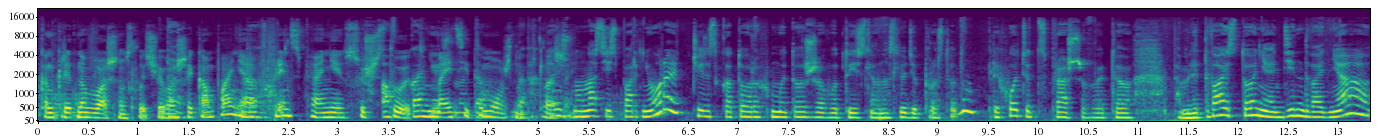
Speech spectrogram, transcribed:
Конкретно в вашем случае, да. вашей компании, да. в принципе, они существуют. А, конечно, Найти-то да, можно да. предложение. Конечно, у нас есть партнеры, через которых мы тоже вот если у нас люди просто ну, приходят, спрашивают, э, там, Литва, Эстония, один-два дня,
